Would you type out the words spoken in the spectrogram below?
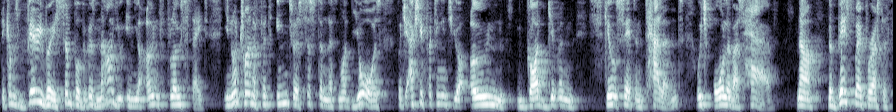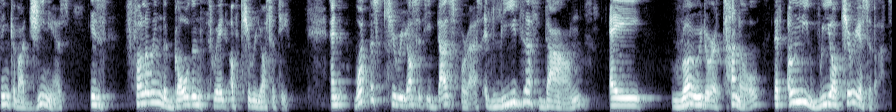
becomes very, very simple because now you're in your own flow state. You're not trying to fit into a system that's not yours, but you're actually fitting into your own God given skill set and talent, which all of us have. Now, the best way for us to think about genius is following the golden thread of curiosity. And what this curiosity does for us, it leads us down a road or a tunnel that only we are curious about.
